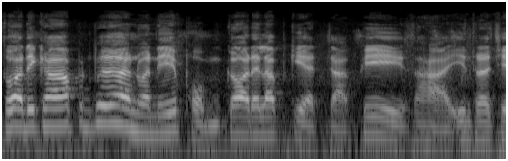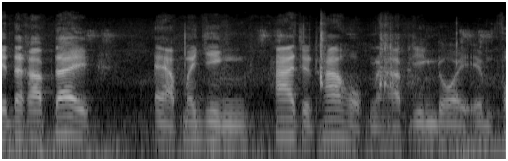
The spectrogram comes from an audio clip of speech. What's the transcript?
สวัสดีครับเพื่อนๆ วันนี้ผมก็ได้รับเกียรติจากพี่สหายอินทรชิตนะครับ ได้แอบมายิง 5.56 นะครับ ยิงโดย M4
